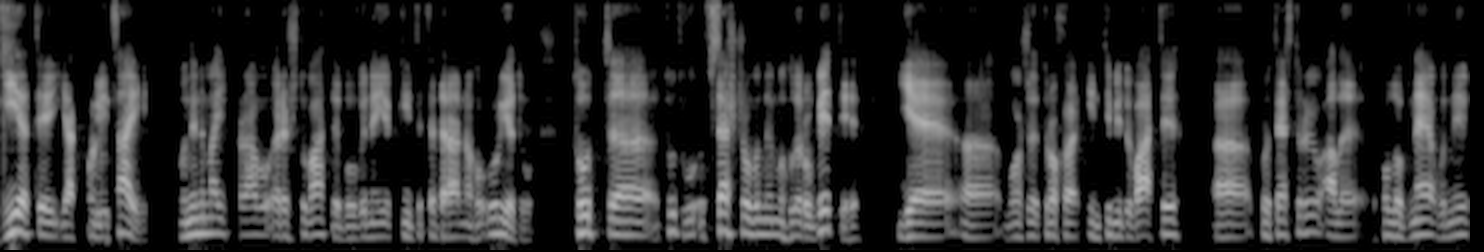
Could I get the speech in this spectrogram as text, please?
діяти як поліцаї. Вони не мають права арештувати, бо вони є під федерального уряду. Тут, е, тут все, що вони могли робити, є е, може трохи інтимідувати е, протесторів, але головне, вони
